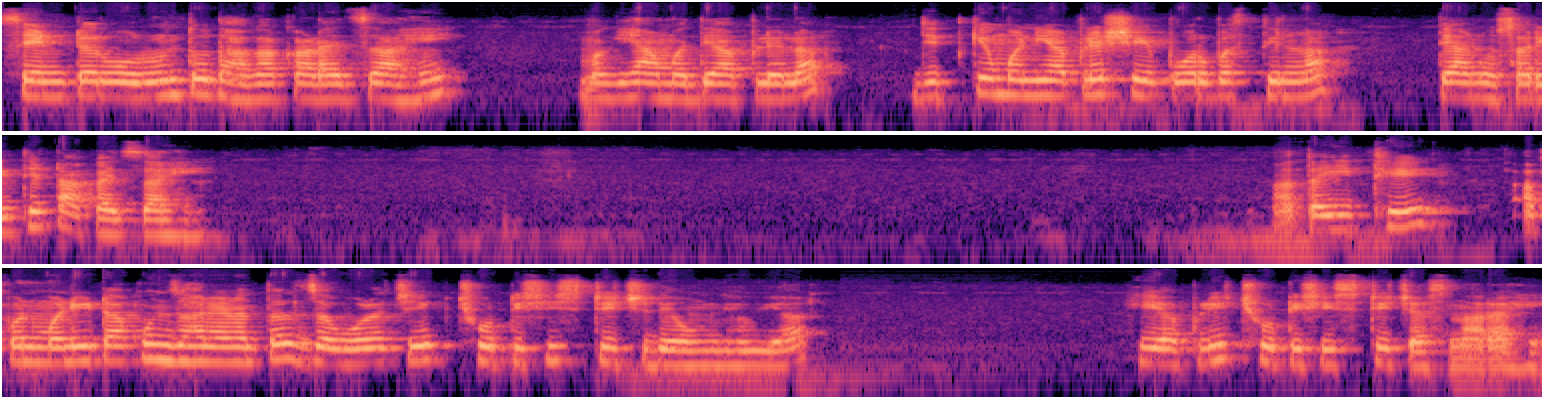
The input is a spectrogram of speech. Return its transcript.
सेंटरवरून तो धागा काढायचा आहे. मग ह्यामध्ये आपल्याला जितके मणी आपल्या शेपवर बसतील ना त्यानुसार इथे टाकायचं आहे. आता इथे आपण मणी टाकून झाल्यानंतर जवळच एक छोटीशी स्टिच देऊन घेऊया. ही आपली छोटीशी स्टिच असणार आहे.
